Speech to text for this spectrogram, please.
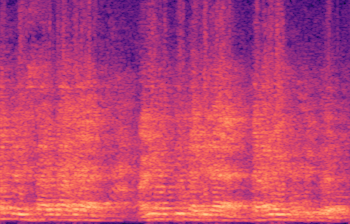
மக்களின் சார்பாக அணிவித்து மகிழ கடமைப்பட்டிருக்கிறோம்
